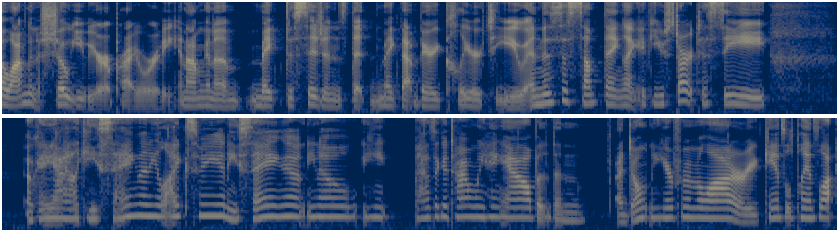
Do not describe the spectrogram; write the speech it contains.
oh i'm going to show you you're a priority and i'm going to make decisions that make that very clear to you. And this is something like if you start to see okay yeah like he's saying that he likes me and he's saying that you know he has a good time when we hang out but then i don't hear from him a lot or he cancels plans a lot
